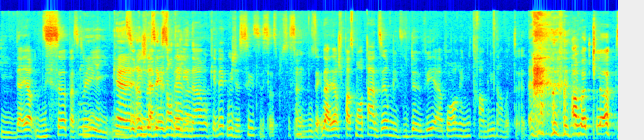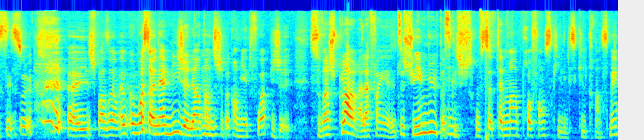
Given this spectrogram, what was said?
d'ailleurs dit ça parce que lui, il, dirige la Maison des leaders au Québec. Oui, je sais, c'est ça, c'est pour ça que ça mm. vous D'ailleurs, je passe mon temps à dire, mais vous devez avoir Rémi Tremblay dans votre, dans votre club, c'est sûr. Euh, je pense vraiment... Moi, c'est un ami, je l'ai entendu je mm. je sais pas combien de fois, puis je... souvent, je pleure à la fin. Tu sais, je suis émue parce que mm. je trouve ça tellement profond ce qu'il, ce qu'il transmet.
